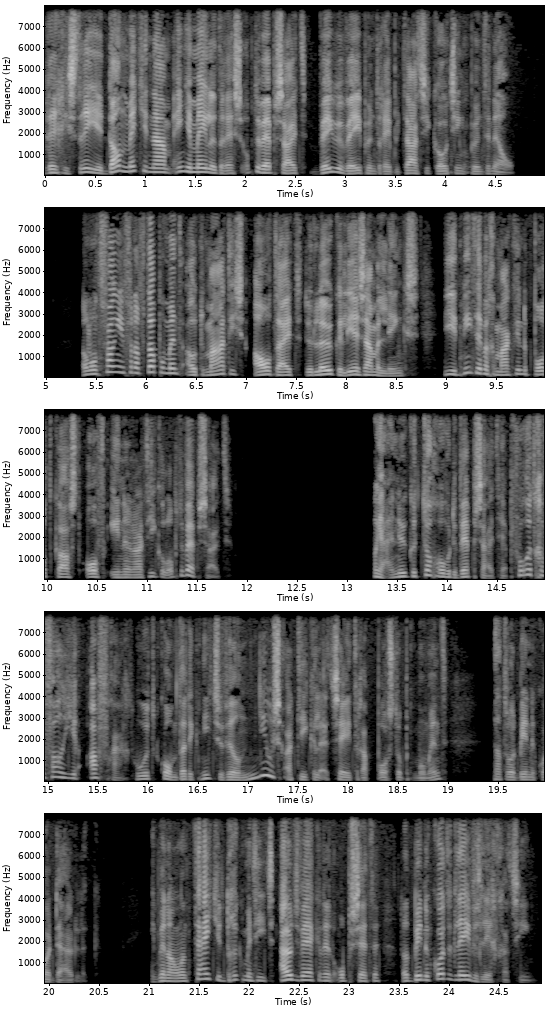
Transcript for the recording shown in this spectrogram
Registreer je dan met je naam en je mailadres op de website www.reputatiecoaching.nl. Dan ontvang je vanaf dat moment automatisch altijd de leuke leerzame links die het niet hebben gemaakt in de podcast of in een artikel op de website. Oh ja, en nu ik het toch over de website heb, voor het geval je je afvraagt hoe het komt dat ik niet zoveel nieuwsartikelen etc. post op het moment, dat wordt binnenkort duidelijk. Ik ben al een tijdje druk met iets uitwerken en opzetten dat binnenkort het levenslicht gaat zien.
